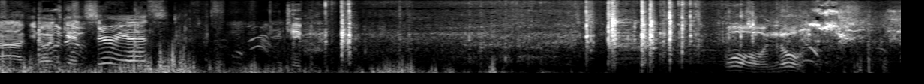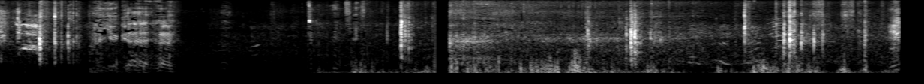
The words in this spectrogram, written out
off. You know it's oh, getting serious. Taping. Oh no. Are you good. you,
